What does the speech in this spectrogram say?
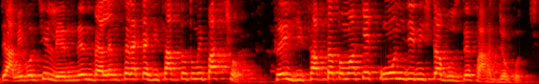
যে আমি বলছি লেনদেন ব্যালেন্সের একটা হিসাব তো তুমি পাচ্ছ। সেই হিসাবটা তোমাকে কোন জিনিসটা বুঝতে সাহায্য করছে?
